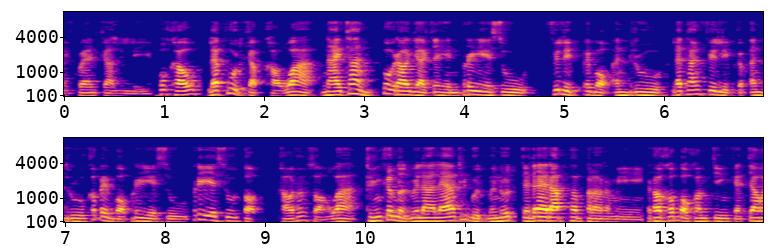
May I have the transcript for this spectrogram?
ในแคว้นกาลิลี พวกเขาและพูดกับเขาว่านายท่าน พวกเราอยากจะเห็นพระเยซูฟิลิปไปบอกอันดรู และทั้งฟิลิปกับอันดรูก็ไปบอกพระเยซู พระเยซูตอบ เขาทั้งสองว่า ถึงกำหนดเวลาแล้วที่บุตรมนุษย์จะได้รับพระบารมี เราเขาบอกความจริงแก่เจ้า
